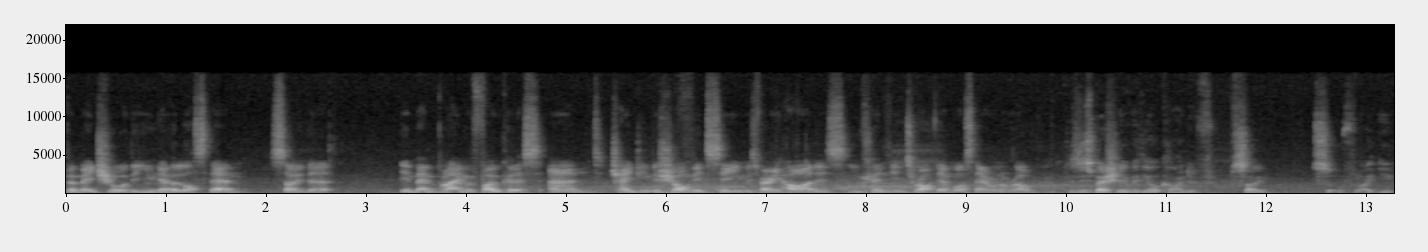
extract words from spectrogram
but made sure that you never lost them, so that it meant playing with focus and changing the shot mid scene was very hard as you couldn't interrupt them whilst they were on a roll. Because especially with your kind of so sort of like you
